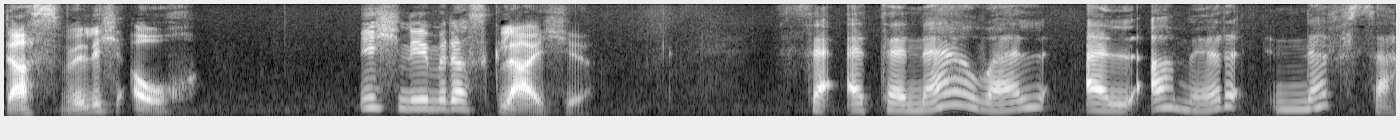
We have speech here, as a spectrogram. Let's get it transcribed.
Das will ich auch. Ich nehme das gleiche. سأتناول الأمر نفسه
